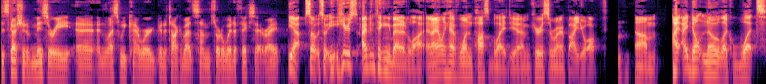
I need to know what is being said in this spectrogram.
discussion of misery uh, unless we kind of, we're going to talk about some sort of way to fix it, right? Yeah. So so here's I've been thinking about it a lot, and I only have one possible idea. I'm curious to run it by you all. Um, I, I don't know like what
